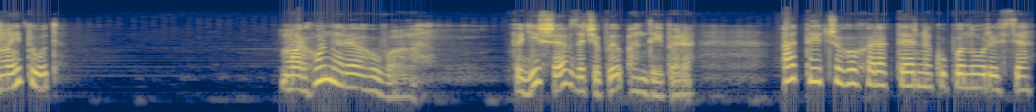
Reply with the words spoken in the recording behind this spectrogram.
Ми тут. Марго не реагувала. Тоді шеф зачепив Андибера. А ти чого характернику понурився?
